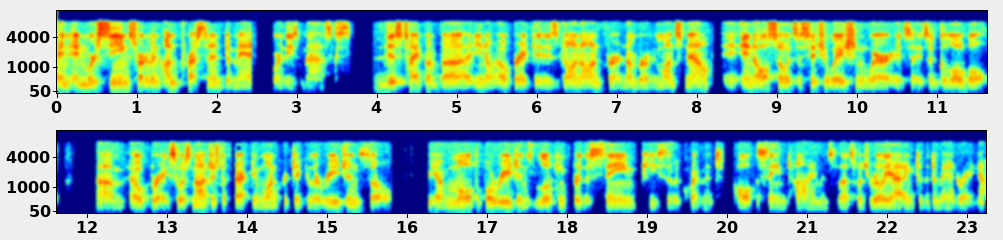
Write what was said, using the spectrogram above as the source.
And, and we're seeing sort of an unprecedented demand for these masks. This type of uh, you know outbreak has gone on for a number of months now, and also it's a situation where it's a, it's a global um, outbreak, so it's not just affecting one particular region. So we have multiple regions looking for the same piece of equipment all at the same time. And so that's what's really adding to the demand right now.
